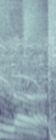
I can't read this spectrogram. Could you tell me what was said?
Killer.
